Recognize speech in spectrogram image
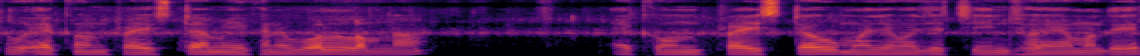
তো অ্যাকাউন্ট প্রাইসটা আমি এখানে বললাম না। অ্যাকাউন্ট প্রাইসটাও মাঝে মাঝে চেঞ্জ হয় আমাদের।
